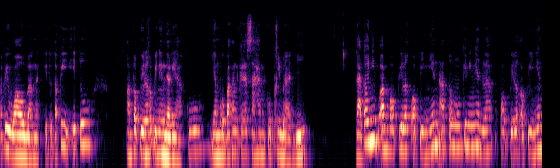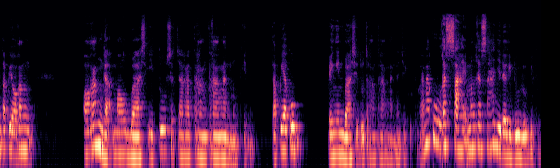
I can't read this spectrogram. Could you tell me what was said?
Tapi wow banget gitu. Tapi itu unpopular opinion dari aku yang merupakan keresahanku pribadi. Gak tau ini unpopular opinion atau mungkin ini adalah popular opinion tapi orang orang nggak mau bahas itu secara terang-terangan mungkin. Tapi aku pengen bahas itu terang-terangan aja gitu. Karena aku resah emang resah aja dari dulu gitu.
